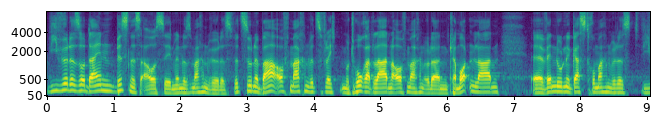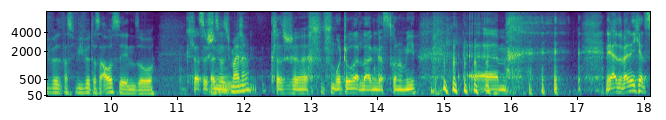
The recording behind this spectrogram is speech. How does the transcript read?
wie würde so dein Business aussehen, wenn du es machen würdest? Würdest du eine Bar aufmachen? Würdest du vielleicht einen Motorradladen aufmachen oder einen Klamottenladen? Äh, wenn du eine Gastro machen würdest, wie, was, wie wird das aussehen? So? Weißt du, was ich meine? Klassische Motorradladen-Gastronomie. ähm, nee, also wenn ich jetzt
